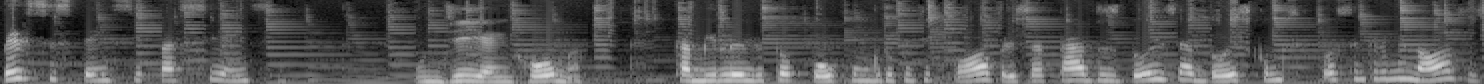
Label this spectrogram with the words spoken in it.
persistência e paciência. Um dia em Roma, Camilo ele topou com um grupo de pobres atados dois a dois como se fossem criminosos.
